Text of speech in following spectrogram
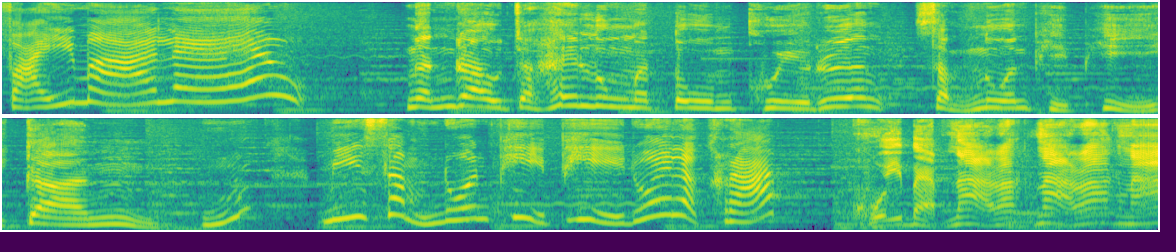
ไฟมาแล้ว งั้นเราจะให้ลุงมาตูมคุยเรื่องสำนวนผีๆกัน หืมมีสำนวนผีผีๆด้วยล่ะครับ คุยแบบน่ารักน่ารักนะ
